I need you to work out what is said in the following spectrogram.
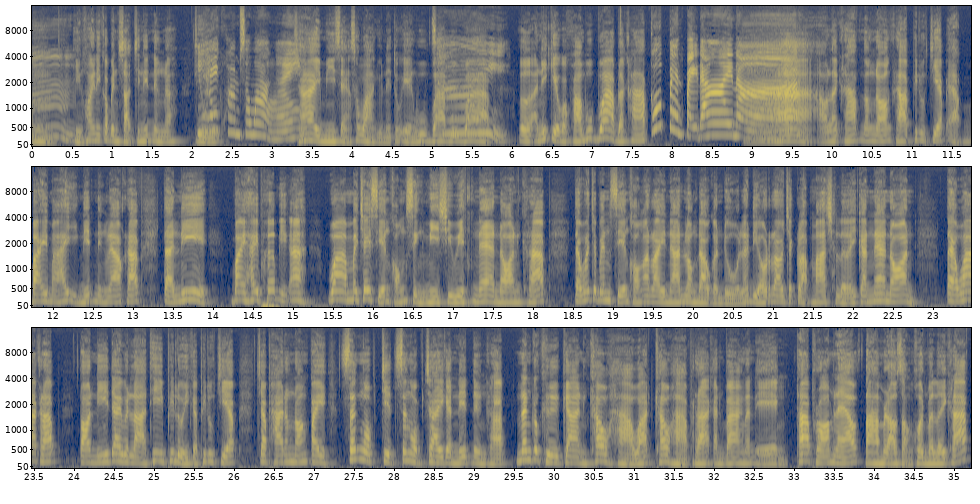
อืมมหิ่งห้อยนี่ก็เป็นสัตว์ชนิดหนึ่งนะที่อยู่ให้ความสว่างไง ใช่มีแสงสว่างอยู่ในตัวเองวูบวาบใช่วูบวาบเอออันนี้เกี่ยวกับความวูบวาบเหรอครับ ก็เป็นไปได้นะอ่าเอาละครับน้องๆครับ พี่ลูกเจี๊ยบแอบใบมาให้อีกนิดนึงแล้วครับ แต่นี่ใบให้เพิ่มอีกอะ ว่าไม่ใช่เสียงของสิ่งมีชีวิตแน่นอนครับ แต่ว่าจะเป็นเสียงของอะไรนั้นลองเดากันดู แล้วเดี๋ยวเราจะกลับมาเฉลยกันแน่นอน แต่ว่าครับ ตอนนี้ได้เวลาที่พี่หลุยกับพี่ลูกเจี๊ยบ จะพาน้องๆไปสงบจิตสงบใจกันนิดนึงครับ นั่นก็คือการเข้าหาวัดเข้าหาพระกันบ้างนั่นเอง ถ้าพร้อมแล้วตามเราสองคนมาเลยครับ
